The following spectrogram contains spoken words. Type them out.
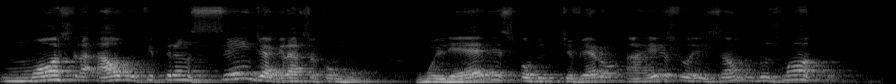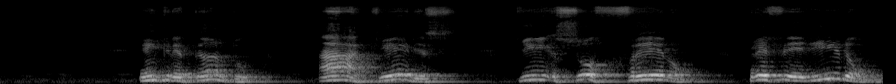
mostra algo que transcende a graça comum. Mulheres obtiveram a ressurreição dos mortos. Entretanto, há aqueles que sofreram, preferiram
